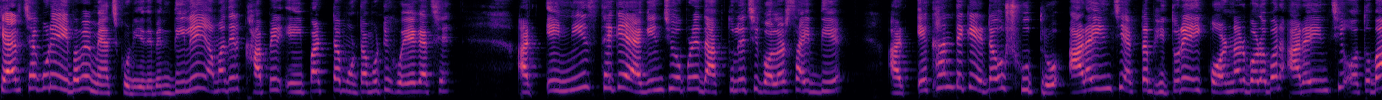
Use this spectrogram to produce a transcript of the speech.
ক্যারচা করে এইভাবে ম্যাচ করিয়ে দেবেন। দিলেই আমাদের খাপের এই পার্টটা মোটামুটি হয়ে গেছে। আর এই নিচ থেকে এক ইঞ্চি ওপরে দাগ তুলেছি গলার সাইড দিয়ে। আর এখান থেকে এটাও সূত্র আড়াই ইঞ্চি একটা ভিতরে এই কর্নার বরাবর আড়াই ইঞ্চি অথবা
